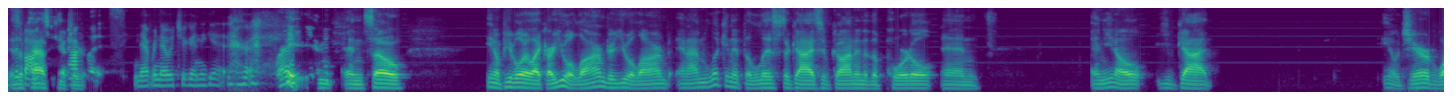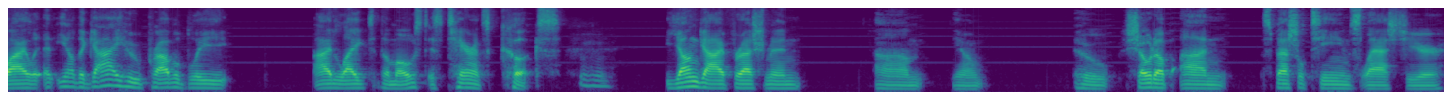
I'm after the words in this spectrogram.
He's a, a pass catcher. Chocolates. You never know what you're going to get, right? right. And, and so, you know, people are like, "Are you alarmed? Are you alarmed?" And I'm looking at the list of guys who've gone into the portal, and and you know, you've got you know, Jared Wiley, you know, the guy who probably I liked the most is Terrence Cooks, mm-hmm. young guy, freshman, um, you know, who showed up on special teams last year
